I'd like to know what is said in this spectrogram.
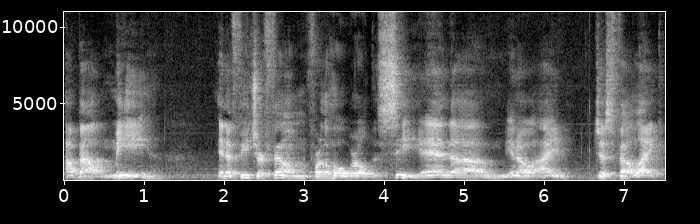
about me in a feature film for the whole world to see. And, um, you know, I just felt like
